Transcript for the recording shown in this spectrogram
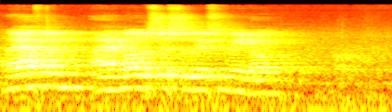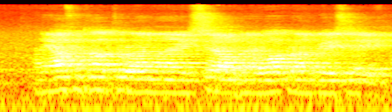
And I often, I have an older sister who lives in Reno, and I often talk to her on my cell when I walk around Grace Lake.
